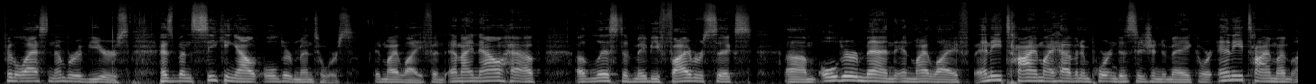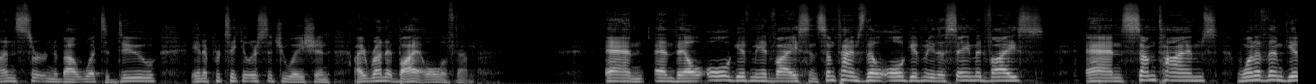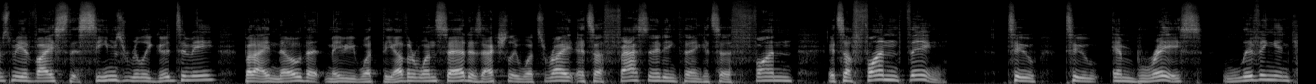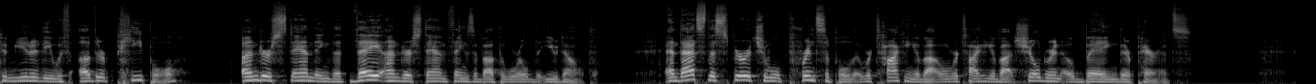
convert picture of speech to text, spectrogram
for the last number of years has been seeking out older mentors in my life. And, and I now have a list of maybe five or six um, older men in my life. Anytime I have an important decision to make, or anytime I'm uncertain about what to do in a particular situation, I run it by all of them and and they'll all give me advice and sometimes they'll all give me the same advice and sometimes one of them gives me advice that seems really good to me but i know that maybe what the other one said is actually what's right. It's a fascinating thing. It's a fun it's a fun thing to to embrace living in community with other people understanding that they understand things about the world that you don't and that's the spiritual principle that we're talking about when we're talking about children obeying their parents.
